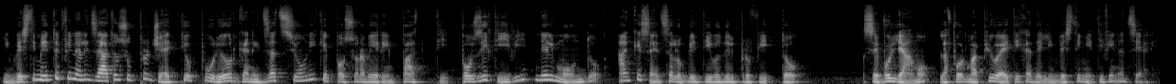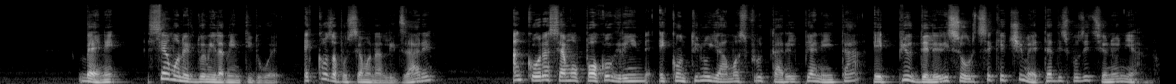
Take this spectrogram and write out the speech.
l'investimento è finalizzato su progetti oppure organizzazioni che possono avere impatti positivi nel mondo anche senza l'obiettivo del profitto, se vogliamo la forma più etica degli investimenti finanziari. Bene, siamo nel 2022 e cosa possiamo analizzare? Ancora siamo poco green e continuiamo a sfruttare il pianeta e più delle risorse che ci mette a disposizione ogni anno.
